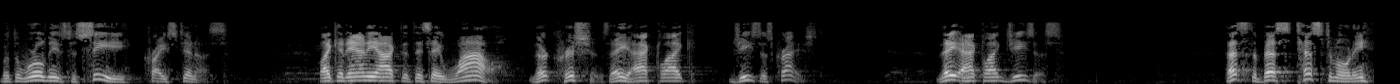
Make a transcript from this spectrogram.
But the world needs to see Christ in us. Like at Antioch, that they say, wow, they're Christians. They act like Jesus Christ. They act like Jesus. That's the best testimony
